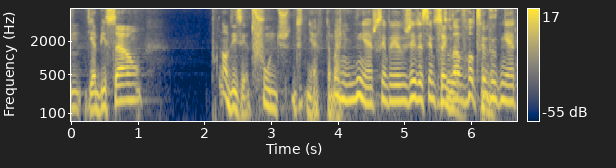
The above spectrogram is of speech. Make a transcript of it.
um, de ambição, não dizer, de fundos, de dinheiro também. Uhum, dinheiro, sempre, gira sempre Sem tudo dúvida, à volta do dinheiro.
